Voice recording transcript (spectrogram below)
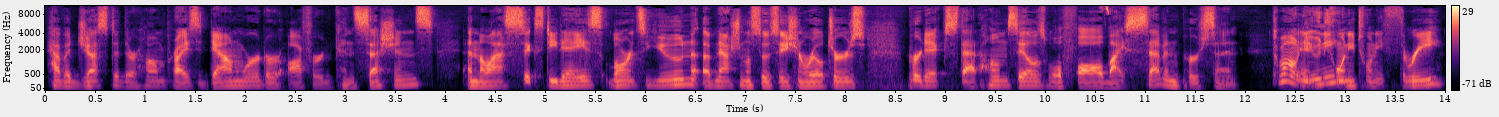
have adjusted their home price downward or offered concessions in the last 60 days. Lawrence Yun of National Association of Realtors predicts that home sales will fall by 7% Come on, in Uni. 2023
